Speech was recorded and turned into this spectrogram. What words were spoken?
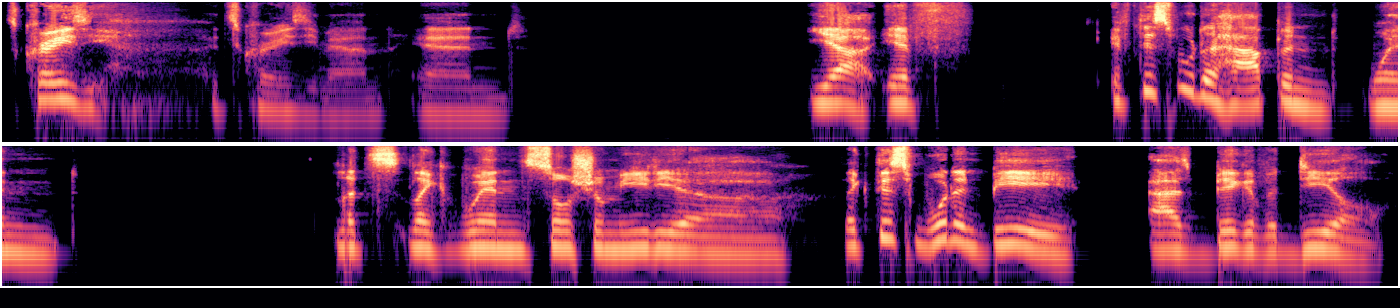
it's crazy. It's crazy, man. And yeah, if if this would have happened when let's like when social media like this wouldn't be as big of a deal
